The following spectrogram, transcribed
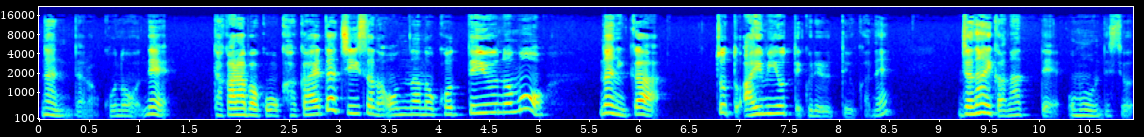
なんだろう、このね、宝箱を抱えた小さな女の子っていうのも何かちょっと歩み寄ってくれるっていうかね。じゃないかなって思うんですよ。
